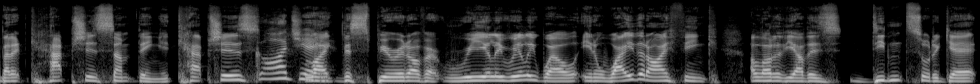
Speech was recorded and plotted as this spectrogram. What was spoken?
but it captures something. It captures God, yeah. like the spirit of it really, really well in a way that I think a lot of the others didn't sort of get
